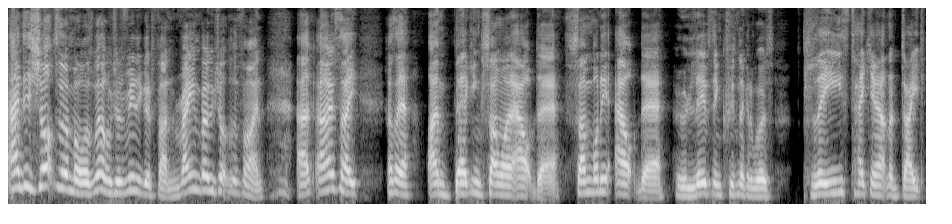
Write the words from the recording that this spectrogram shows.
and his shots of them all as well, which was really good fun. Rainbow shots are fine. Uh, I say, I say, I'm begging someone out there, somebody out there who lives in Chris neck woods. Please take him out on a date.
